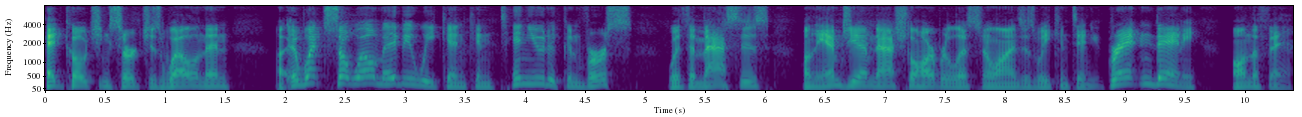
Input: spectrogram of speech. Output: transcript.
head coaching search as well. And then uh, it went so well, maybe we can continue to converse with the masses on the MGM National Harbor listener lines as we continue. Grant and Danny on the fan.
